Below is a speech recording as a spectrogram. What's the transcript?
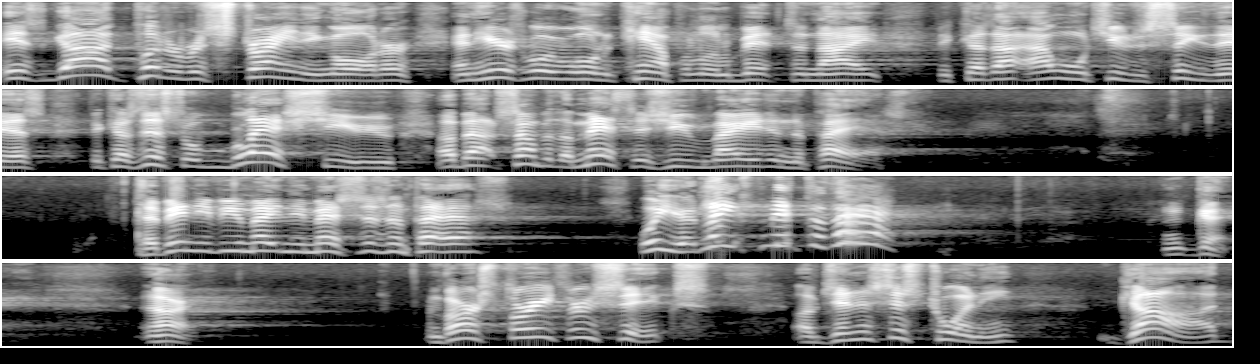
is God put a restraining order, and here's where we want to camp a little bit tonight because I, I want you to see this because this will bless you about some of the messes you've made in the past. Have any of you made any messes in the past? Will you at least admit to that? Okay. All right. In verse 3 through 6 of Genesis 20, God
